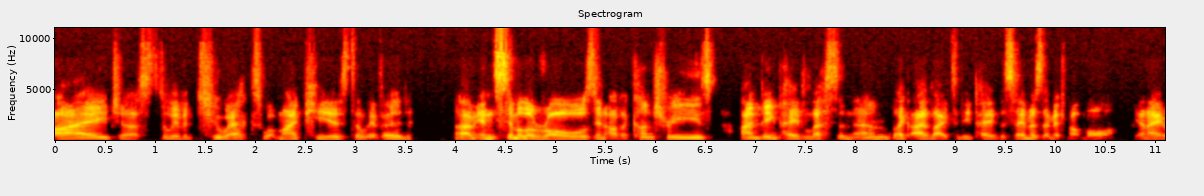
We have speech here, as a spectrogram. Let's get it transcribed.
I just delivered two x what my peers delivered um, in similar roles in other countries." I'm being paid less than them. Like I'd like to be paid the same as them, if not more. And I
